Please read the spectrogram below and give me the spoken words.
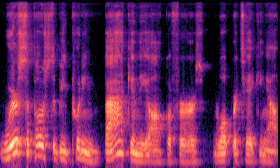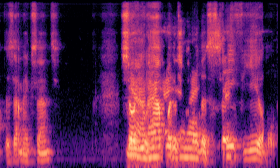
we're supposed to be putting back in the aquifers what we're taking out. Does that make sense? So Yeah, you and I- have what is I- called a safe yield.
